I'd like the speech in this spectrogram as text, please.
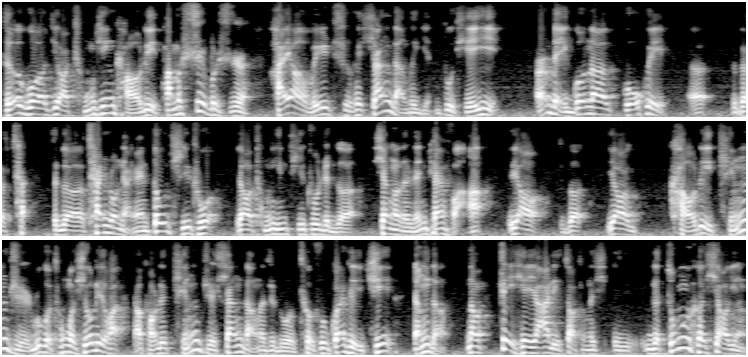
德国就要重新考虑他们是不是还要维持和香港的引渡协议。而美国呢，国会呃这个参这个参众两院都提出要重新提出这个香港的人权法，要这个要考虑停止，如果通过修例的话，要考虑停止香港的这种特殊关税区等等。那么这些压力造成的一个综合效应，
